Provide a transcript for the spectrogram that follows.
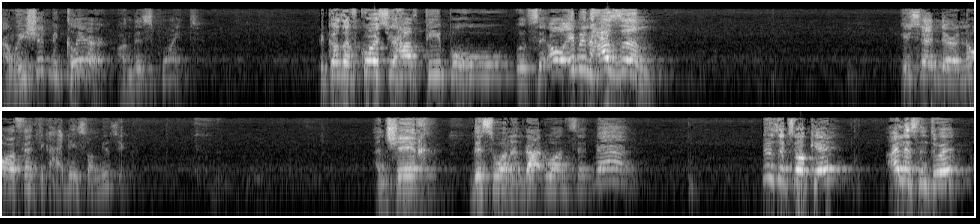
And we should be clear on this point. Because, of course, you have people who will say, oh, Ibn Hazm. He said there are no authentic hadiths on music. And Sheikh, this one and that one said, yeah, music's okay. I listen to it.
